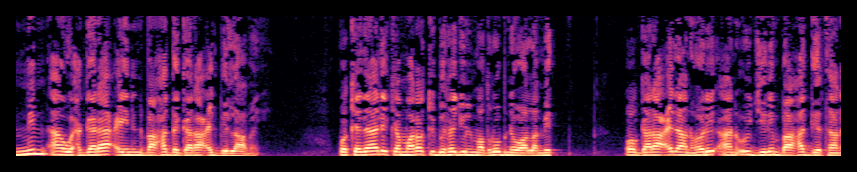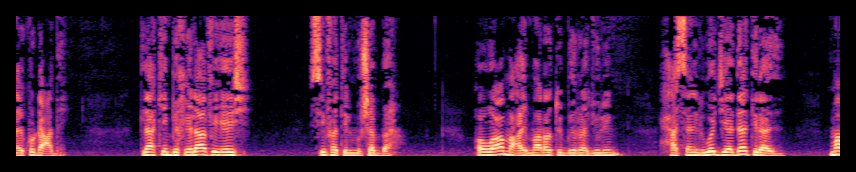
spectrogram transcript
nin aan wax garaacaynin baa hadda garaacid bilaabay. Wa kadaalika marartu birajuli madruubna waa la mid oo garaacid aan hore aan u jirin baa hadirtaan ay ku dhacday. Laakiin bikhilaafi eesh sifati اlmushabah oo waa maxay marartu birajulin xasan اlwajhi haddaad tirahdid ma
